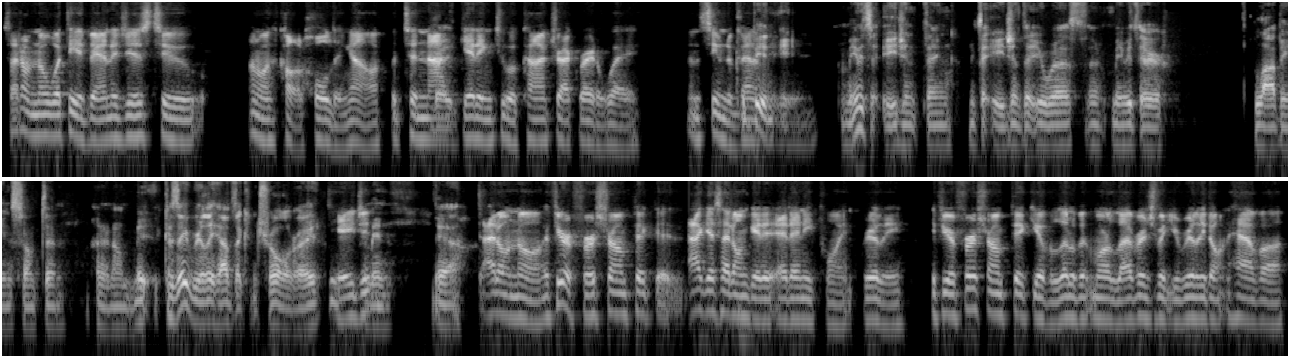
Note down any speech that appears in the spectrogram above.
So I don't know what the advantage is to, I don't want to call it holding out, but to not Right. getting to a contract right away. And seem to Could be an Maybe it's an agent thing. Like the agent that you're with, maybe they're lobbying something. I don't know because they really have the control, right? the agent. I mean, yeah, I don't know. If you're a first round pick, uh, I guess I don't get it at any point, really. If you're a first round pick, you have a little bit more leverage, but you really don't have a,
